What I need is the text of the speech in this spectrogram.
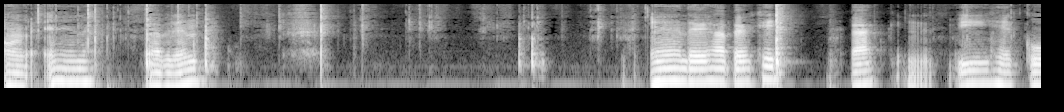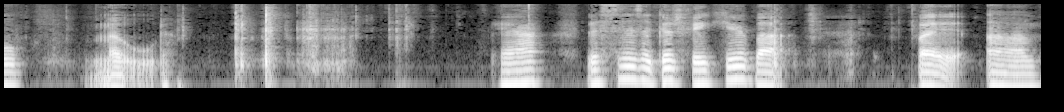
Arm in. Tap it in. And there you have barricade back in vehicle mode. Yeah, this is a good figure, but, but, um,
